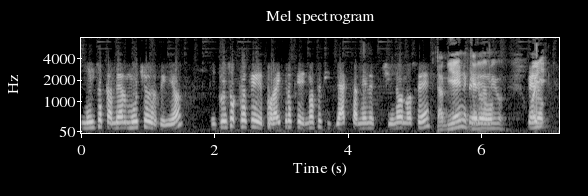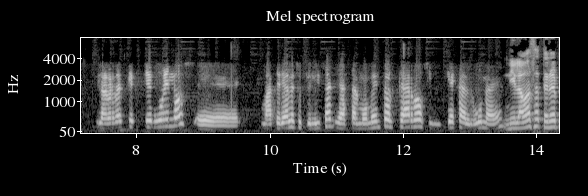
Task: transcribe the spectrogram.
me hizo cambiar mucho de opinión. Incluso creo que por ahí creo que no sé si Jack también es chino, no sé. También, Pero- querido amigo. Pero Oye, la verdad es que qué buenos eh, materiales utilizan y hasta el momento el carro sin queja alguna, ¿eh? ni la vas a tener.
